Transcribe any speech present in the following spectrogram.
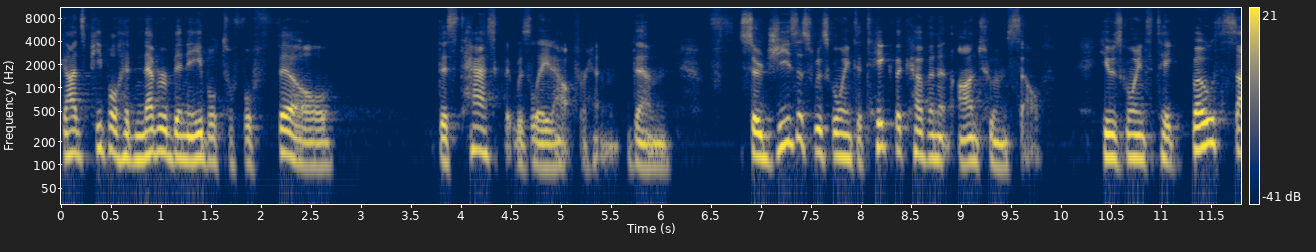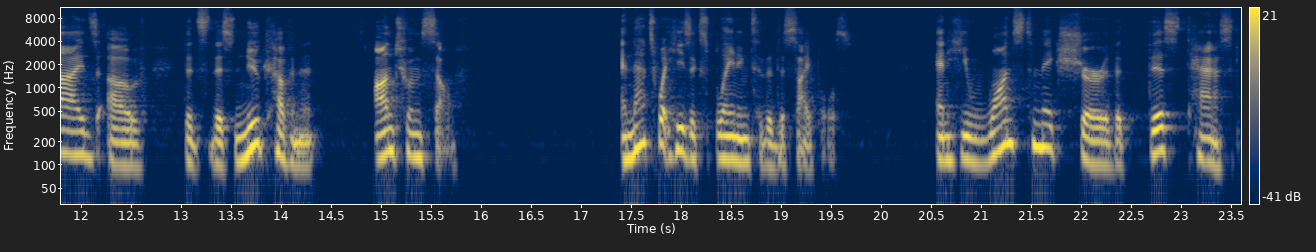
God's people had never been able to fulfill this task that was laid out for him them. So jesus was going to take the covenant onto himself. He was going to take both sides of this, this new covenant onto himself. And that's what he's explaining to the disciples. And he wants to make sure that this task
